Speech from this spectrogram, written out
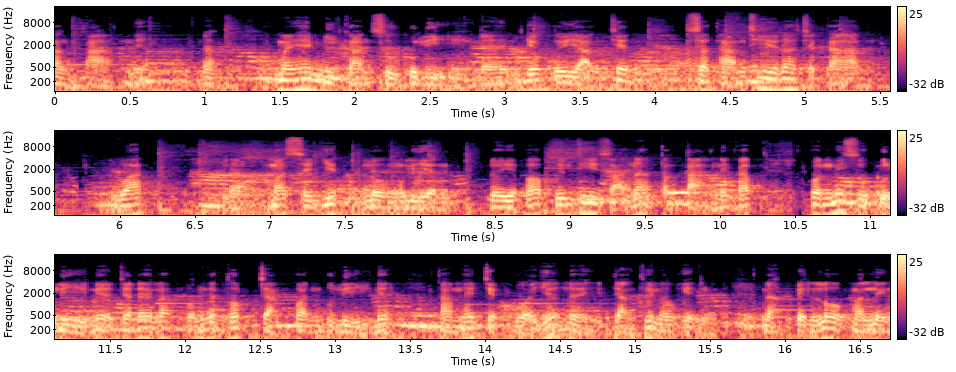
ต่างๆเนี่ยนะไม่ให้มีการสูบบุหรี่นะยกตัวอย่างเช่น สถานที่ราชการ วัดนะมัสยิดโรงเรียน โดยเฉพาะพื้นที่สาธารณะต่างๆนะครับคนไม่สูบบุหรี่เนี่ยจะได้รับผลกระทบจากควันบุหรี่เนี่ยทำให้เจ็บป่วยเยอะเลยอย่างที่เราเห็นนะเป็นโรคมะเร็ง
